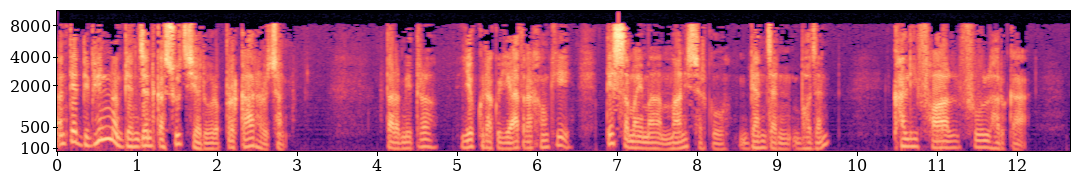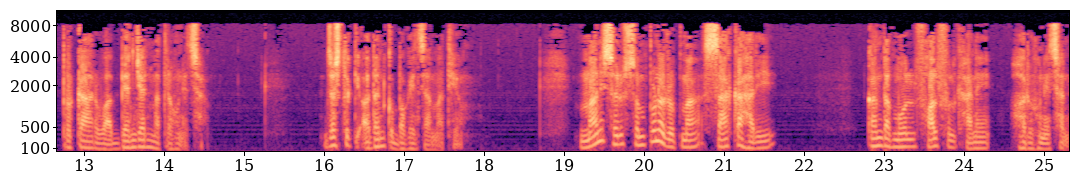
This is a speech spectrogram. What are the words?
अनि त्यहाँ विभिन्न व्यञ्जनका सूचीहरू र प्रकारहरू छन्। तर मित्र यो कुराको याद राखौं कि त्यस समयमा मानिसहरूको व्यञ्जन भोजन खाली फल फूलहरूका प्रकार वा व्यञ्जन मात्र हुनेछ। जस्तो कि अदनको बगैँचामा थियो। मानिसहरू सम्पूर्ण रूपमा शाकाहारी कन्दमूल फलफूल खानेहरू हुनेछन्।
